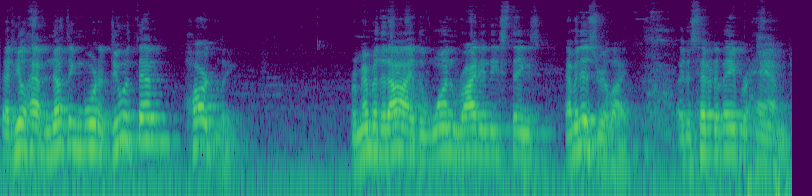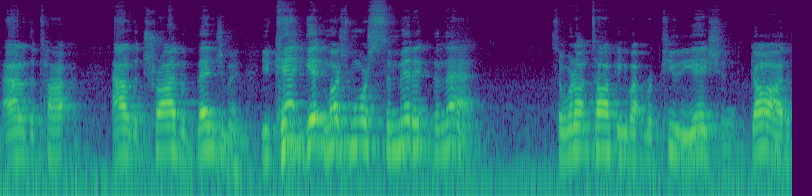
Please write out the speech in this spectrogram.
that he'll have nothing more to do with them? Hardly. Remember that I, the one writing these things, am an Israelite, a descendant of Abraham, out of the, out of the tribe of Benjamin. You can't get much more Semitic than that. So we're not talking about repudiation. God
